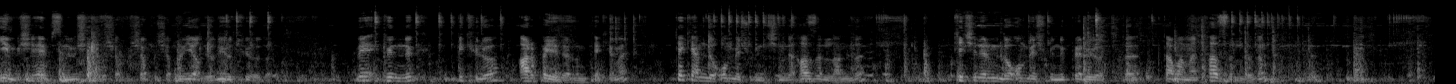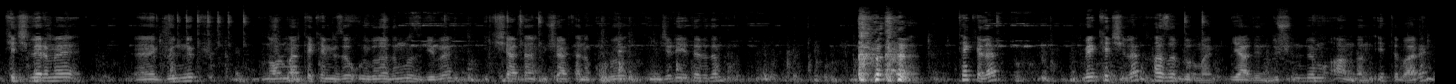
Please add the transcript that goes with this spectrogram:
yemişi hepsini şapır şapır şapır şapır yalıyordu, yutuyordu. Ve günlük bir kilo arpa yedirdim tekeme. Tekem de 15 gün içinde hazırlandı. Keçilerimi de 15 günlük periyotta tamamen hazırladım. Keçilerime e, günlük normal tekemize uyguladığımız gibi ikişer tane, üçer tane kuru incir yedirdim. Tekeler ve keçiler hazır duruma geldiğini düşündüğüm andan itibaren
